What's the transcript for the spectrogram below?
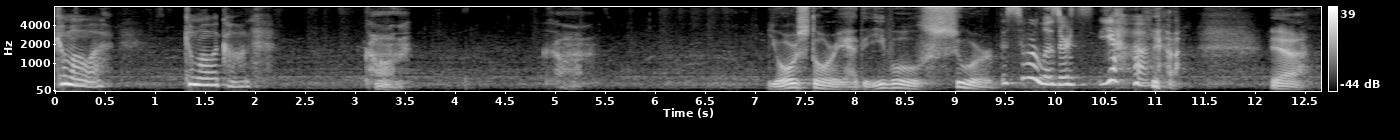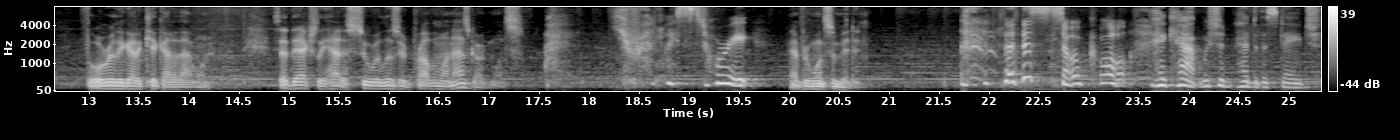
Kamala. Kamala Khan. Khan. Khan. Your story had the evil sewer. The sewer lizards, yeah. Yeah. Yeah. Thor really got a kick out of that one. Said they actually had a sewer lizard problem on Asgard once. You read my story. Everyone submitted. That is so cool. Hey, Cap, we should head to the stage.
